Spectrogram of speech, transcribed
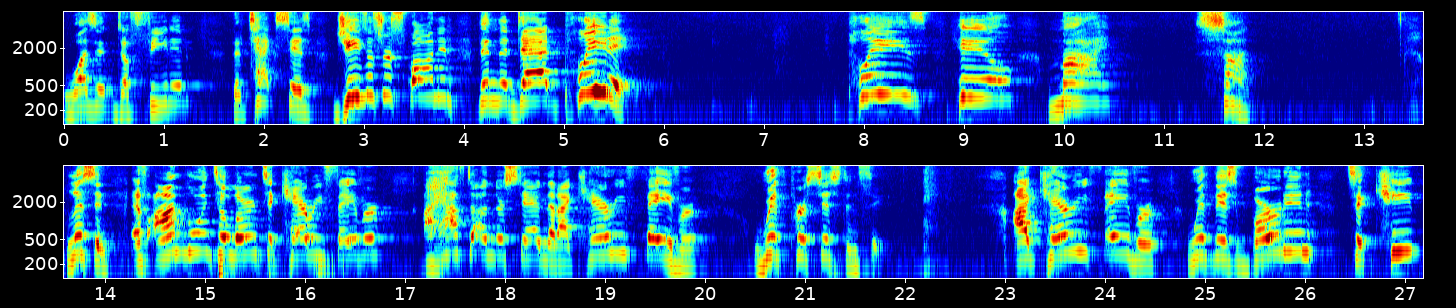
wasn't defeated. The text says Jesus responded, then the dad pleaded, Please heal my son. Listen, if I'm going to learn to carry favor, I have to understand that I carry favor with persistency. I carry favor with this burden to keep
